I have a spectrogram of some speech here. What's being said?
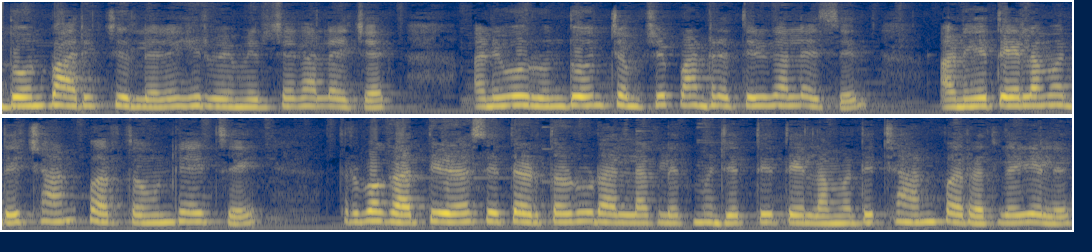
दोन बारीक चिरलेल्या हिरव्या मिरच्या घालायच्यात. आणि वरून दोन चमचे पांढरे तीळ घालायचे आणि हे तेलामध्ये छान परतवून घ्यायचे तर बघा तिळ असे तडतड उडायला लागलेत. म्हणजे ते तेलामध्ये छान परतले गेलेत.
